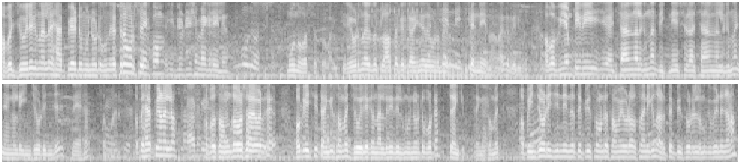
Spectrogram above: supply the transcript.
അപ്പോൾ ജോലിയൊക്കെ നല്ല ഹാപ്പി ആയിട്ട് മുന്നോട്ട് പോകുന്നു. എത്ര വർഷം ഇപ്പം ഈ ബ്യൂട്ടീഷ്യൻ മേഖലയിൽ? മൂന്ന് വർഷത്തോളം ശരി എവിടെ നിന്നായിരുന്നു ക്ലാസ് ഒക്കെ കഴിഞ്ഞത്? എവിടെ ചെന്നൈയിൽ നിന്നാണ്. വരും. അപ്പോൾ V M T V channel നൽകുന്ന വിഘ്നേശ്വര ചാനൽ നൽകുന്ന ഞങ്ങളുടെ ഇഞ്ചോടിഞ്ച് സ്നേഹ സമ്മാനം. അപ്പോൾ ഹാപ്പി ആണല്ലോ? അപ്പോൾ സന്തോഷമാവട്ടെ ഓക്കെ ചേച്ചി താങ്ക് യു സോ മച്ച് ജോലിയൊക്കെ നല്ല രീതിയിൽ മുന്നോട്ട് പോട്ടെ. Thank you thank you so much അപ്പോൾ ഇഞ്ചോടിഞ്ചിന്റെ ഇന്നത്തെ എപ്പിസോഡിന്റെ സമയം ഇവിടെ അവസാനിക്കുന്നു. അടുത്ത എപ്പിസോഡിൽ നമുക്ക് വീണ്ടും കാണാം.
